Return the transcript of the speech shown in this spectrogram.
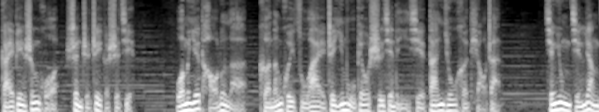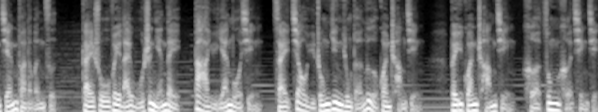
改变生活甚至这个世界。我们也讨论了可能会阻碍这一目标实现的一些担忧和挑战。请用尽量简短的文字概述未来五十年内大语言模型在教育中应用的乐观场景、悲观场景和综合情景。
